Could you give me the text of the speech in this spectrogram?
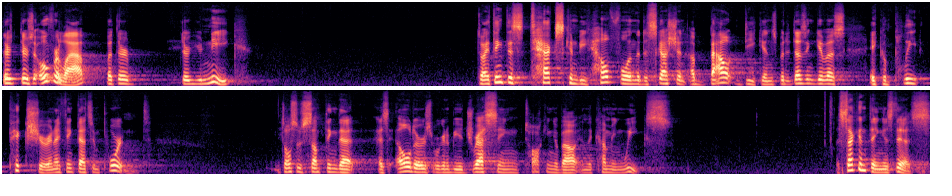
There, there's overlap, but they're, they're unique. So I think this text can be helpful in the discussion about deacons, but it doesn't give us a complete picture, and I think that's important. It's also something that as elders, we're going to be addressing, talking about in the coming weeks. The second thing is this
